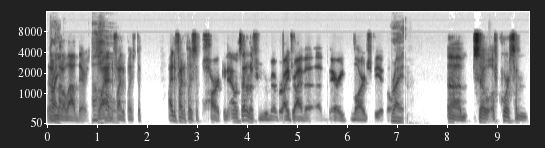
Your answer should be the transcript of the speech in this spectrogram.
and Right. I'm not allowed there, so I had to Oh. find a place to. I had to find a place to park. And Alex, I don't know if you remember, I drive a, a very large vehicle. Right. Um, so of course I'm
